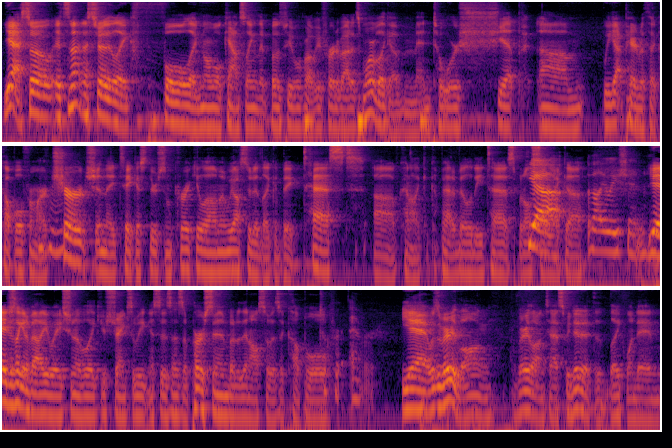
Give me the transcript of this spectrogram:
Yeah, so it's not necessarily like full like normal counseling that most people probably have heard about. It's more of like a mentorship. Um, we got paired with a couple from our church, and they take us through some curriculum, and we also did like a big test, uh, kind of like a compatibility test, but also like a evaluation. yeah, just like an evaluation of like your strengths and weaknesses as a person, but then also as a couple. Took forever. Yeah, it was a very long, very long test. We did it at the lake one day and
